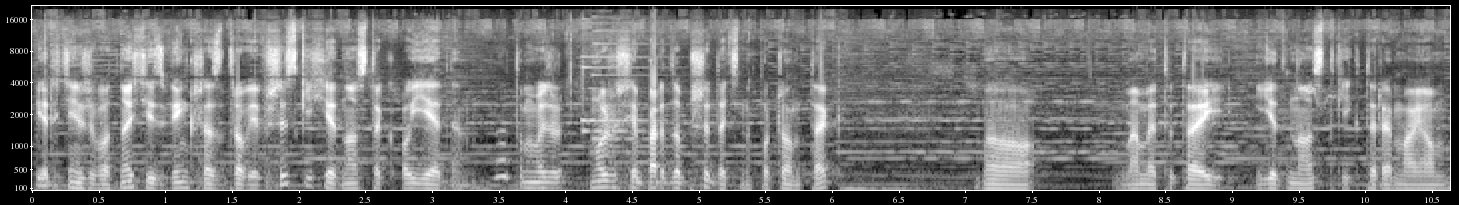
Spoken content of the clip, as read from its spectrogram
Pierścień żywotności zwiększa zdrowie wszystkich jednostek o jeden. No to może, może się bardzo przydać na początek, bo mamy tutaj jednostki, które mają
